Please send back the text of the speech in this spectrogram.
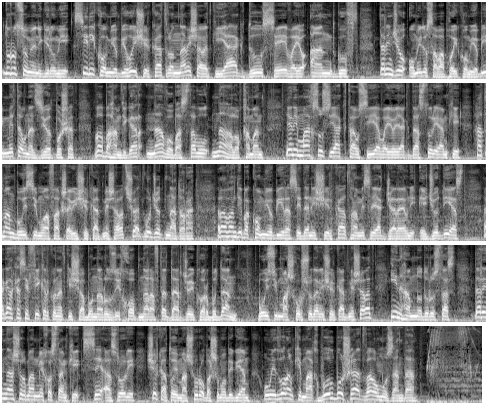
дуруд сомиёни гиромӣ сирри комёбиҳои ширкатро намешавад ки як ду се ва ё анд гуфт. Дар ин ҷо омилу сабабҳои комёбӣ метавонад зиёд бошад ва ба ҳамдигар на вобаставу на алоқаманд. Яъне махсус як тавсия ва ё як дастуре ҳам ки ҳатман боиси муваффақшавии ширкат мешавад шояд вуҷуд надорад. Раванди ба комёбӣ расидани ширкат ҳам мисли як ҷараёни эҷодӣ аст. Агар касе фикр кунад ки шабонарӯзӣ хоб нарафта дар ҷои кор будан боиси машҳур шудани ширкат мешавад ин ҳам нодуруст аст. Дар ин нашр ман мехостам хостам ки се асрори ширкатҳои машҳурро ба шумо бигӯям. Умедворам ки мақбул бошад ва омӯзанда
